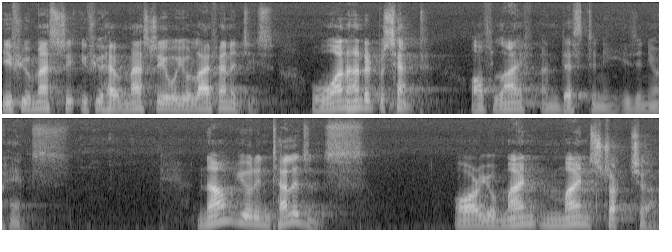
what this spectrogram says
If you mastery… if you have mastery over your life energies, one hundred percent of life and destiny is in your hands. Now your intelligence or your mind… mind structure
